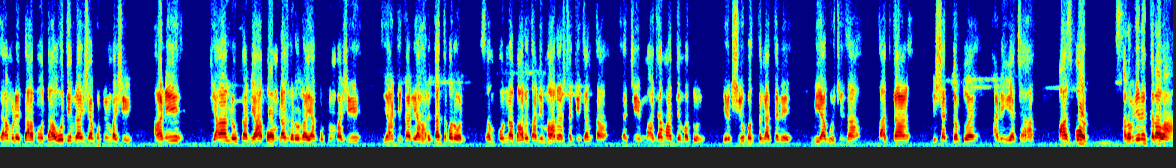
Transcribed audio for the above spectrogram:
त्यामुळे दाबू दाऊद इब्राहिमच्या कुटुंबाशी आणि ज्या लोकांनी हा बॉम्बलाच घडवला या कुटुंबाशी या ठिकाणी हरकत म्हणून संपूर्ण भारत आणि महाराष्ट्राची जनता त्याची माझ्या माध्यमातून एक शिवभक्त नात्याने मी या गोष्टीचा तात्काळ निषेध करतोय आणि याचा पासपोर्ट सार्वजनिक करावा.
